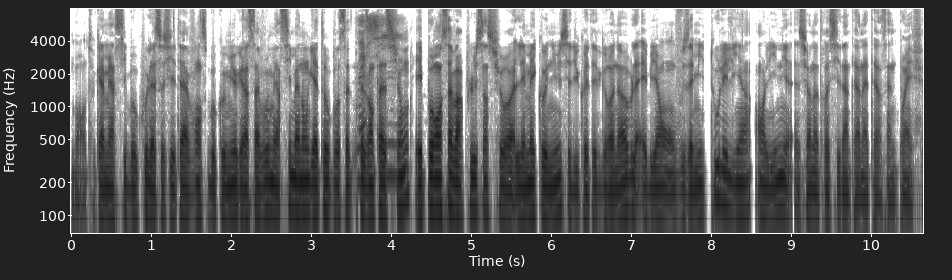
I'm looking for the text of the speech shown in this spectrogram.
Bon, en tout cas, merci beaucoup. La société avance beaucoup mieux grâce à vous. Merci Manon Gâteau pour cette présentation. Et pour en savoir plus hein, sur les méconnus, c'est du côté de Grenoble, eh bien on vous a mis tous les liens en ligne sur notre site internet erzan.fr.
